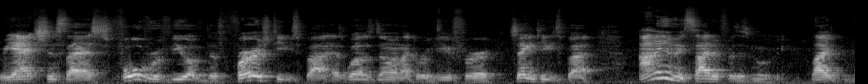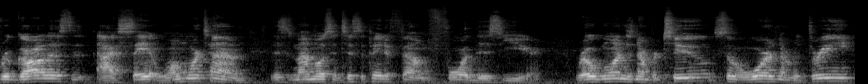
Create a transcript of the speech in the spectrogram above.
reaction slash full review of the first TV spot as well as doing like a review for second TV spot. I am excited for this movie. Like regardless, I say it one more time, this is my most anticipated film for this year. Rogue One is number two, Civil War is number three,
